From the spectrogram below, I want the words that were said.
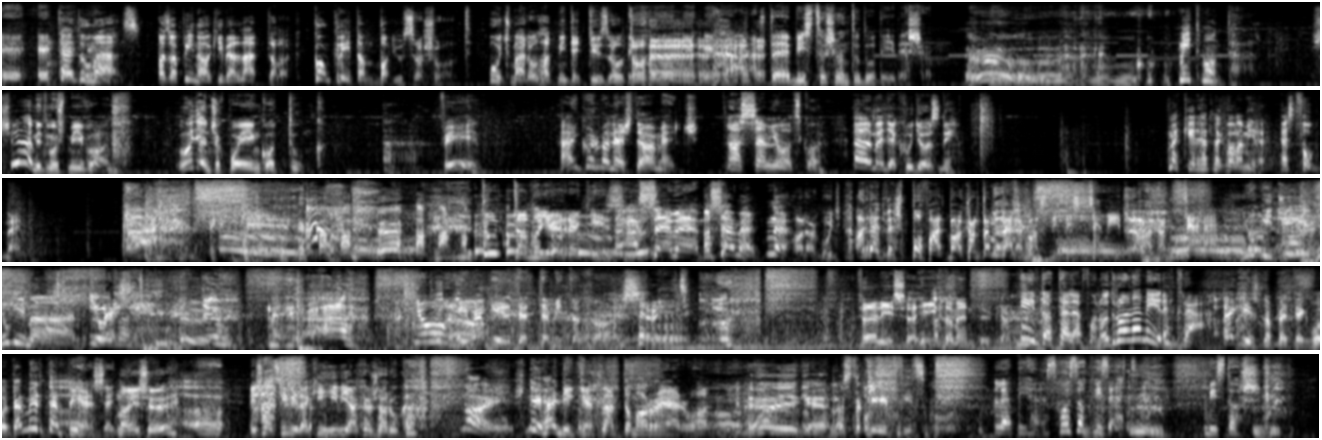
Te dumálsz? Az a Pina, akivel láttalak. Konkrétan bajuszos volt. Úgy smárolhat, mint egy tűzoltó. Hát te biztosan tudod, édesem. Mit mondtál? Semmit most mi van? Ugyancsak poénkodtunk. Finn, hánykor van este a meccs? Azt hiszem nyolckor. Elmegyek hugyozni. Megkérhetlek valamire? Ezt fogd meg. Tudtam, hogy erre készül. A szemem! A szemed! Ne haragudj! A redves pofádba akartam belebaszni, te szemét! Te! Nyugi, Jill, nyugi már! Jól van. Nyugi, megértettem, mit akarsz. Szemét! Felisa, hívd a mentőkre. Hívd a telefonodról, nem érek rá. Egész nap beteg voltál, miért nem pihensz egy? Na és ő? És ha civilek kihívják a zsarukat? Na és, néhány dinket láttam arra elrohanni. Ja, igen, azt a két fickót. Lepihensz, hozzak vizet. Biztos?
